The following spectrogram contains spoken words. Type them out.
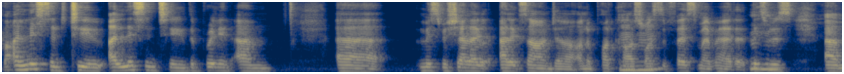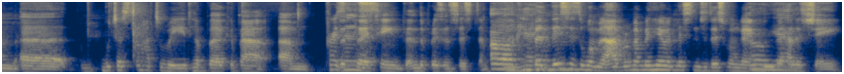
But I listened to I listened to the brilliant um uh Miss Michelle Alexander on a podcast Mm-hmm. once, the first time I ever heard it. This Mhm. was um uh which I still have to read, her book about um Prisons. the thirteenth and the prison system. Oh, okay. But this is a woman. I remember hearing, listening to this woman going, Oh, "Who the hell is she?"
